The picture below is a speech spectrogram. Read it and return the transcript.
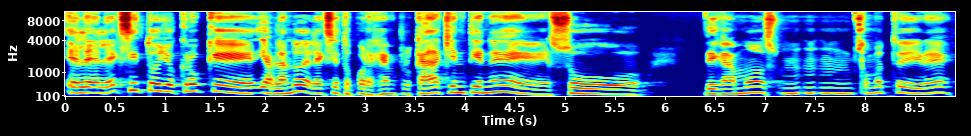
el, éxito, yo creo que, y hablando del éxito, por ejemplo, cada quien tiene su, digamos, mm, mm, mm, ¿cómo te diré?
